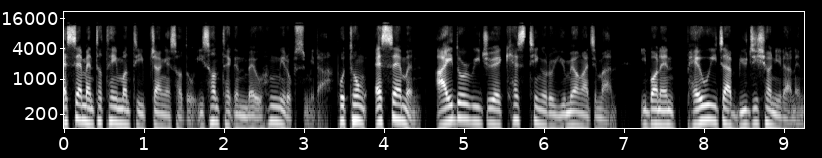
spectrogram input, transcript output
SM 엔터테인먼트 입장에서도 이 선택은 매우 흥미롭습니다. 보통 SM은 아이돌 위주의 캐스팅으로 유명하지만 이번엔 배우이자 뮤지션이라는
